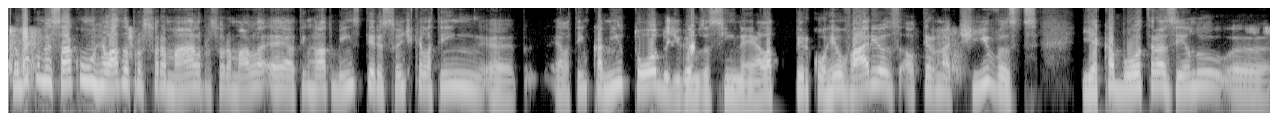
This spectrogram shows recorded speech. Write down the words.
Então, vou começar com um relato da professora Marla. A professora Marla é, ela tem um relato bem interessante, que ela tem, é, ela tem o caminho todo, digamos assim, né? Ela percorreu várias alternativas e acabou trazendo, uh,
